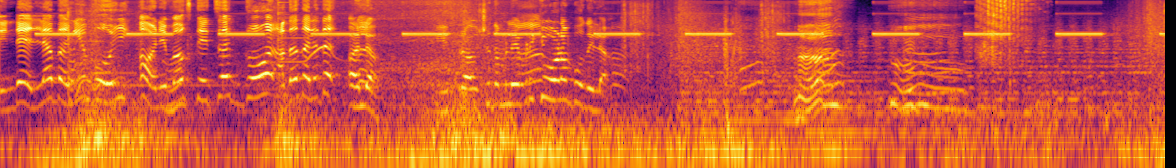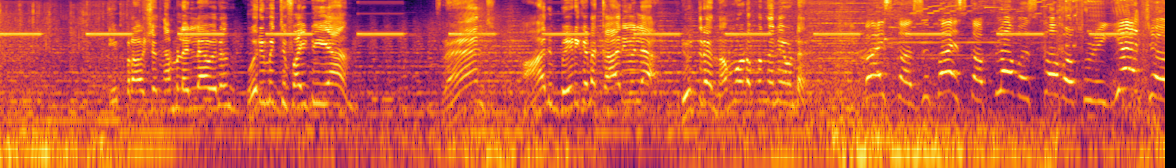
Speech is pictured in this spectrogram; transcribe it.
അതിന്റെ എല്ലാ ഭംഗിയും പോയി. ഓണിബോക്സ് ഗോൾ ഗോ അതാ നല്ലത്. അല്ല ഈ പ്രാവശ്യം നമ്മൾ എവിടേക്ക് ഓടാൻ പോകുന്നില്ല. ഇപ്രാവശ്യം നമ്മൾ എല്ലാവരും ഒരുമിച്ച് ഫൈറ്റ് ചെയ്യാം. ഫ്രാൻസ് ആരും പേടിക്കേണ്ട കാര്യമില്ല. രുദ്ര നമ്മോടൊപ്പം തന്നെയുണ്ട്. Zibaiska, Zibaiska, flowers cover Friato!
